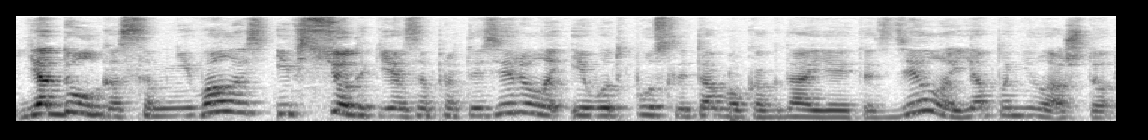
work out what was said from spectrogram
я долго сомневалась, и все-таки я запротезировала. И вот после того, когда я это сделала, я поняла, что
